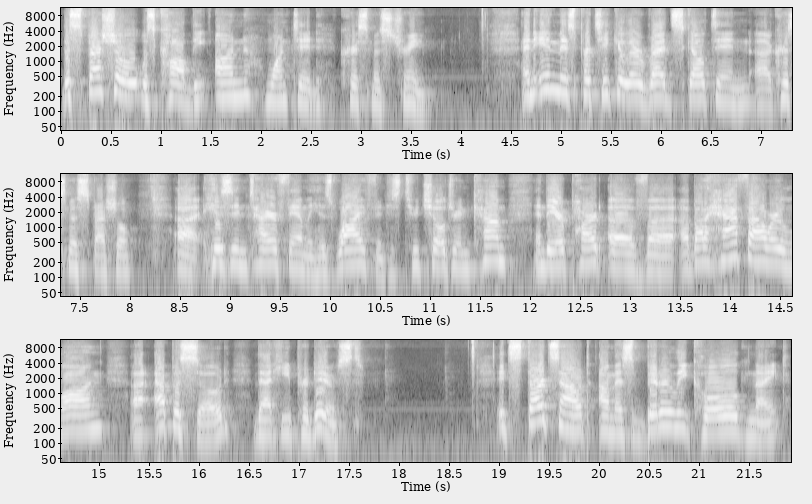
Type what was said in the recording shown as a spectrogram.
The special was called The Unwanted Christmas Tree. And in this particular Red Skelton uh, Christmas special, uh, his entire family, his wife and his two children, come and they are part of uh, about a half hour long uh, episode that he produced. It starts out on this bitterly cold night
